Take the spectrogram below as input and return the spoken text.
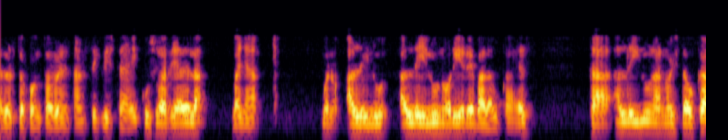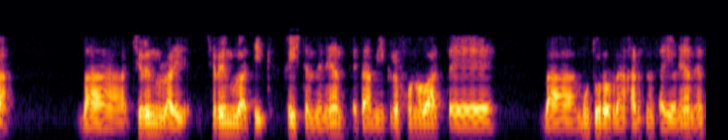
Alberto Contadorrenetan ziklista ikusgarria dela, baina bueno, alde, ilu, alde ilun hori ere badauka, ez? Eta alde iluna noiz dauka? Ba, txirrendulari, txirrendulatik geisten denean, eta mikrofono bat e, ba, mutur horrean jartzen zaionean, ez?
